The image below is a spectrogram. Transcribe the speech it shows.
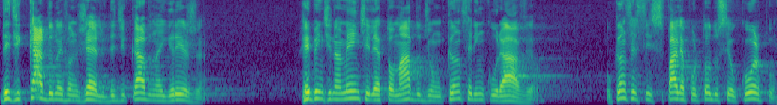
dedicado no evangelho, dedicado na igreja. Repentinamente ele é tomado de um câncer incurável. O câncer se espalha por todo o seu corpo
